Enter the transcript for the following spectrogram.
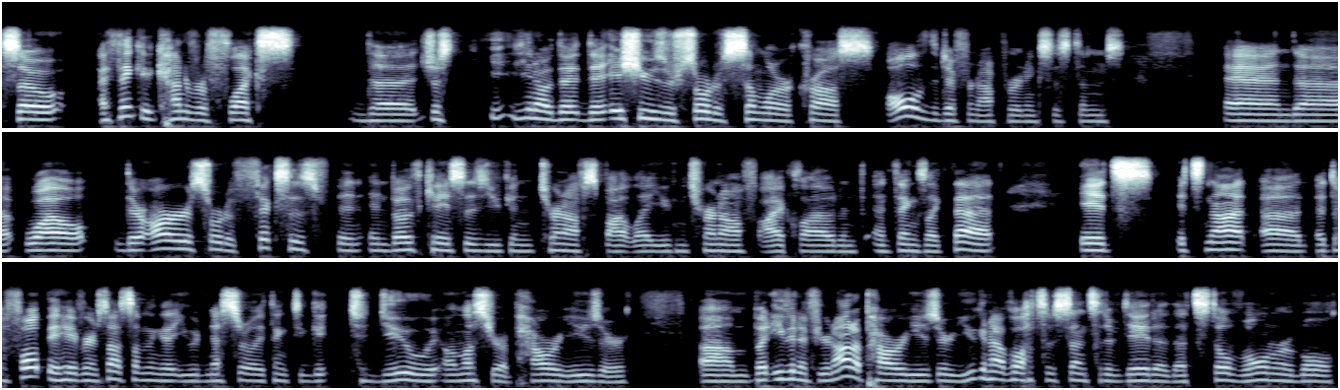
So I think it kind of reflects the just you know the the issues are sort of similar across all of the different operating systems and uh, while there are sort of fixes in, in both cases, you can turn off Spotlight, you can turn off iCloud, and, and things like that. It's it's not uh, a default behavior. It's not something that you would necessarily think to get to do unless you're a power user. Um, but even if you're not a power user, you can have lots of sensitive data that's still vulnerable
